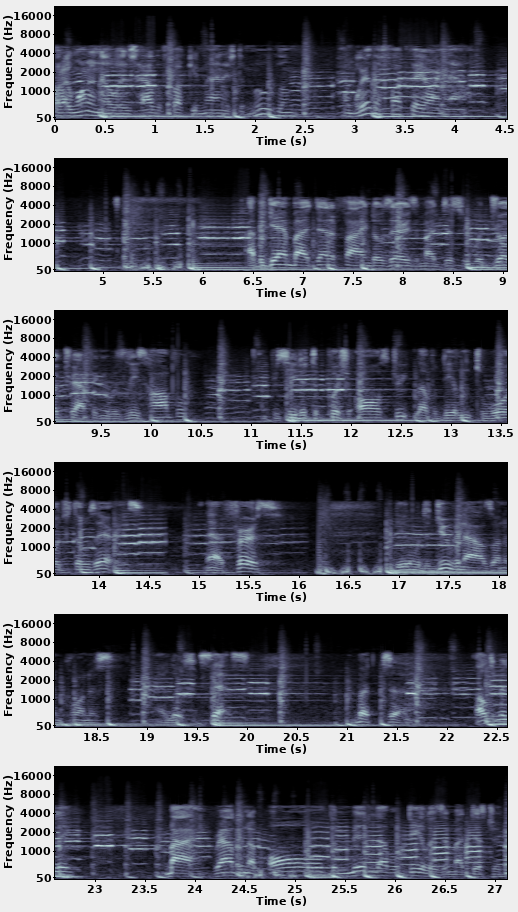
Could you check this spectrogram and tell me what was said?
What I want to know is how the fuck you managed to move them and where the fuck they are now. I began by identifying those areas in my district where drug trafficking was least harmful and proceeded to push all street level dealing towards those areas. Now, at first, dealing with the juveniles on them corners had little success. But uh, ultimately, by rounding up all the mid-level dealers in my district,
